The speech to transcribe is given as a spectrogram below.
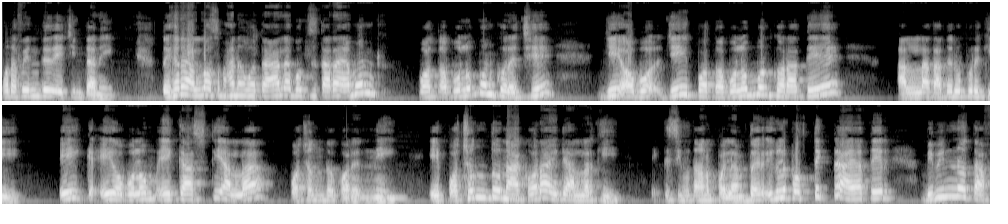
মুনাফিনদের এই চিন্তা নেই। তো এখানে আল্লাহ সুবহানাহু বলছে, তারা এমন পথ অবলম্বন করেছে, যে যেই পথ অবলম্বন করাতে আল্লাহ তাদের উপরে কি? এই এই অবলম্ব, এই কাজটি আল্লাহ পছন্দ করেননি। এই পছন্দ না করা, এটা আল্লাহর কি? একটি সীমিত আমরা পেলাম। তো এগুলো প্রত্যেকটা আয়াতের বিভিন্ন তাফ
